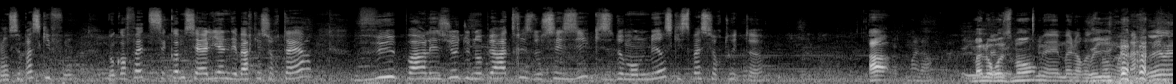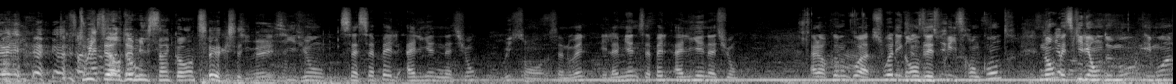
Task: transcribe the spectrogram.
On ne sait pas ce qu'ils font. Donc en fait, c'est comme si Alien débarquait sur Terre, vu par les yeux d'une opératrice de saisie qui se demande bien ce qui se passe sur Twitter. Ah. Malheureusement. Mais malheureusement, Oui. voilà. Twitter 2050. Petite précision, ça s'appelle Alien Nation, son, sa nouvelle, et la mienne s'appelle Aliénation. Alors comme quoi, soit les grands esprits se rencontrent, non parce qu'il est en deux mots, et moi,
